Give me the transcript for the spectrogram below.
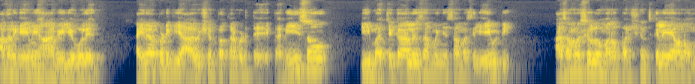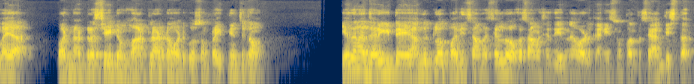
అతనికి ఏమీ హామీలు ఇవ్వలేదు. అయినప్పటికీ ఆ విషయం పక్కన పెడితే కనీసం ఈ మత్స్యకారులకు సంబంధించిన సమస్యలు ఏమిటి? ఆ సమస్యలు మనం పరిష్కరించగలిగే ఏమైనా ఉన్నాయా? వాటిని అడ్రస్ చేయటం మాట్లాడటం వాటి కోసం ప్రయత్నించటం. ఏదైనా జరిగితే అందుట్లో పది సమస్యల్లో ఒక సమస్య తీరినా వాళ్ళు కనీసం కొంత శాంతిస్తారు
